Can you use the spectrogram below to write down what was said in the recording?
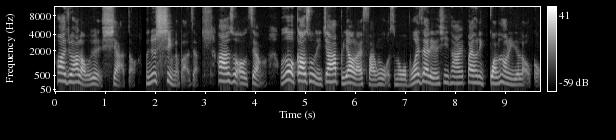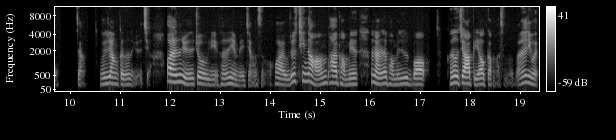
后来觉得他老婆有点吓到，可能就信了吧这样。后来他说哦这样啊，我说我告诉你，叫他不要来烦我，什么我不会再联系他，拜托你管好你的老公。我就这样跟那女的讲。后来那女的就也可能也没讲什么。后来我就听到好像他在旁边，那男的在旁边就是不知道。可能叫他不要干嘛什么，反正因为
